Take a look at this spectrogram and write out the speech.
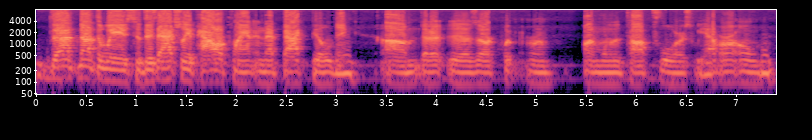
Not not the waves. So there's actually a power plant in that back building um, that is our equipment room on one of the top floors. We have our own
